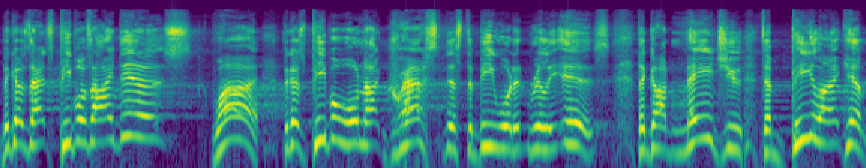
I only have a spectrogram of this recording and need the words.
because that's people's ideas. Why? Because people will not grasp this to be what it really is. That God made you to be like Him,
